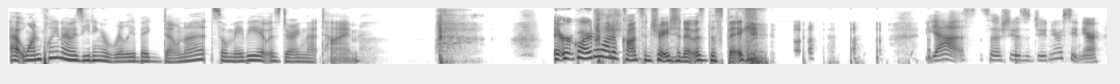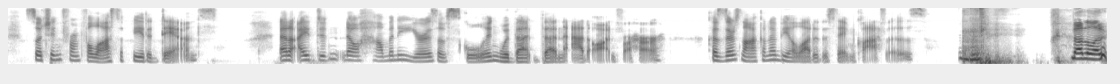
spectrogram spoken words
At one point, I was eating a really big donut, so maybe it was during that time. It required a lot of concentration. It was this big. yes, so she was a junior senior, switching from philosophy to dance. And I didn't know how many years of schooling would that then add on for her. Because there's not going to be a lot of the same classes. not a lot of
